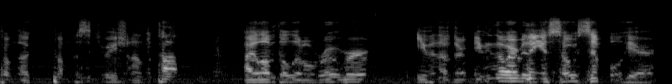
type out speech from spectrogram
from the from the situation on the top. I love the little rover, even though they're even though everything is so simple here.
